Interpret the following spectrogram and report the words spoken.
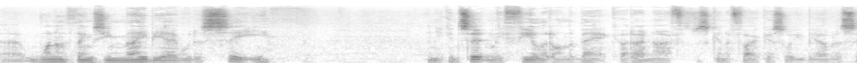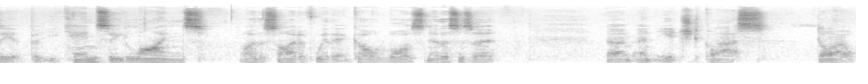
Uh, one of the things you may be able to see, and you can certainly feel it on the back, I don't know if it's going to focus or you'll be able to see it, but you can see lines either side of where that gold was. Now this is a um, an etched glass dial,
